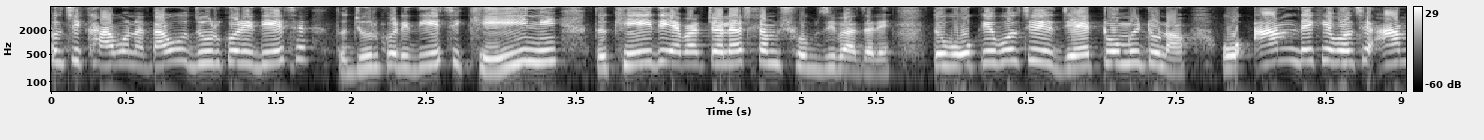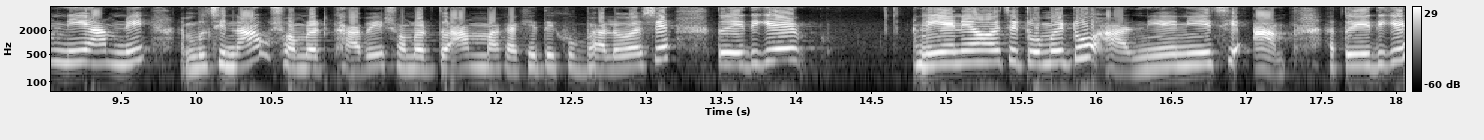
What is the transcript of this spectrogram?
বলছি, খাব না। তাও জোর করে দিয়েছে। তো জোর করে দিয়েছি, খেয়েই নি। তো খেয়ে দিয়ে এবার চলে আসলাম সবজি বাজারে। তো ওকে বলছে যে টমেটো নাও। ও আম দেখে বলছে, আম নেই আম নেই আমি বলছি, নাও, সম্রাট খাবে। সম্রাট তো আম মাখা খেতে খুব ভালোবাসে। তো এদিকে নিয়ে নেওয়া হয়েছে টমেটো আর নিয়ে নিয়েছি আম। তো এদিকে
